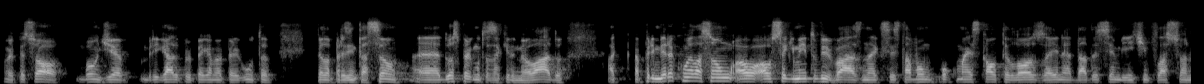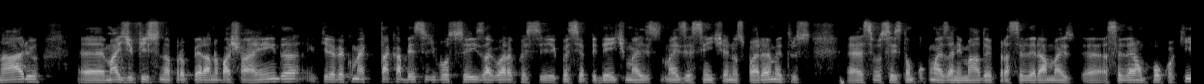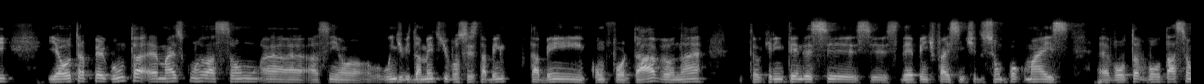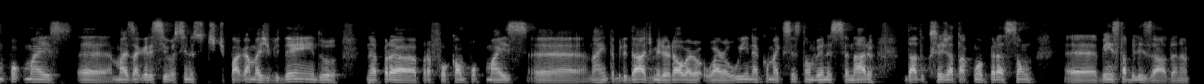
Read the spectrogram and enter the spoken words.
Oi, pessoal. Bom dia. Obrigado por pegar minha pergunta, pela apresentação. É, duas perguntas aqui do meu lado. A, a primeira com relação ao, ao, segmento Vivaz, né, que vocês estavam um pouco mais cautelosos aí, né, dado esse ambiente inflacionário, é, mais difícil né, para operar na baixa renda. Eu queria ver como é que está a cabeça de vocês agora com esse, com esse update mais, mais recente aí nos parâmetros, é, se vocês estão um pouco mais animados para acelerar mais, é, acelerar um pouco aqui. E a outra pergunta é mais com relação, é, assim, o, o endividamento de vocês está bem, tá bem confortável, né? Então eu queria entender se, se, se de repente faz sentido ser um pouco mais, é, voltar, voltar a ser um pouco mais, é, mais agressivo, assim, no sentido de pagar mais dividendo, né, para focar um pouco mais é, na rentabilidade, melhorar o, o ROI, né? Como é que vocês estão vendo esse cenário, dado que você já está com uma operação é, bem estabilizada, né?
